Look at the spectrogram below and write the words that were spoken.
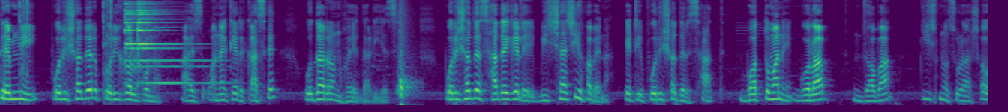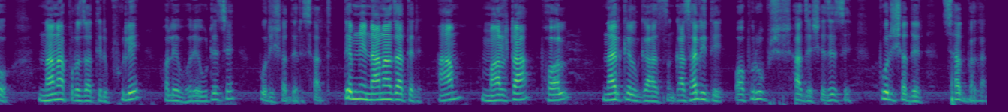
তেমনি পরিষদের পরিকল্পনা আজ অনেকের কাছে উদাহরণ হয়ে দাঁড়িয়েছে। পরিষদের ছাদে গেলে বিশ্বাসই হবে না। এটি পরিষদের ছাদ। বর্তমানে গোলাপ, জবা, কৃষ্ণচূড়া সহ নানা প্রজাতির ফুলে ফলে ভরে উঠেছে পরিষদের ছাদ। তেমনি নানা জাতের আম, মালটা, ফল, নারকেল গাছ, গাছালিতে অপরূপ সাজে সেজেছে পরিষদের ছাদ বাগান।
